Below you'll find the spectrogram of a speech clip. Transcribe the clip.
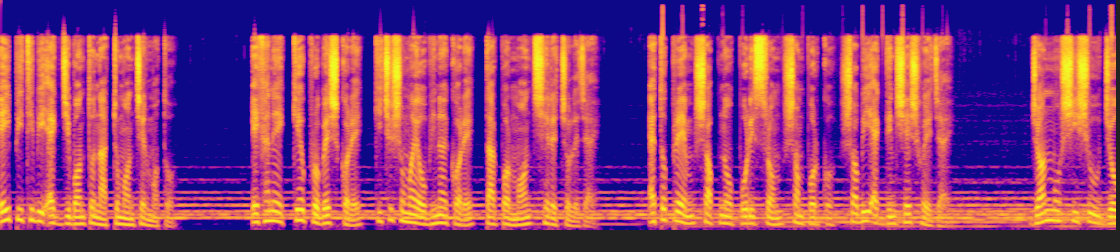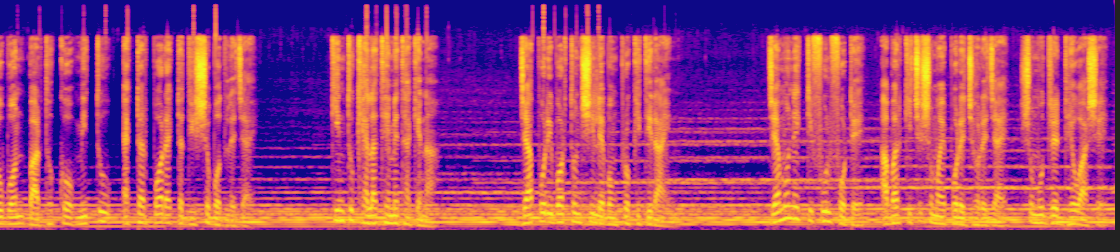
এই পৃথিবী এক জীবন্ত নাট্যমঞ্চের মতো। এখানে কেউ প্রবেশ করে, কিছু সময় অভিনয় করে, তারপর মঞ্চ ছেড়ে চলে যায়। এত প্রেম, স্বপ্ন, পরিশ্রম, সম্পর্ক, সবই একদিন শেষ হয়ে যায়। জন্ম, শিশু, যৌবন, বার্ধক্য, মৃত্যু, একটার পর একটা দৃশ্য বদলে যায়। কিন্তু খেলা থেমে থাকে না। যা পরিবর্তনশীল এবং প্রকৃতির আইন। যেমন একটি ফুল ফোটে, আবার কিছু সময় পরে ঝরে যায়, সমুদ্রের ঢেউ আসে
